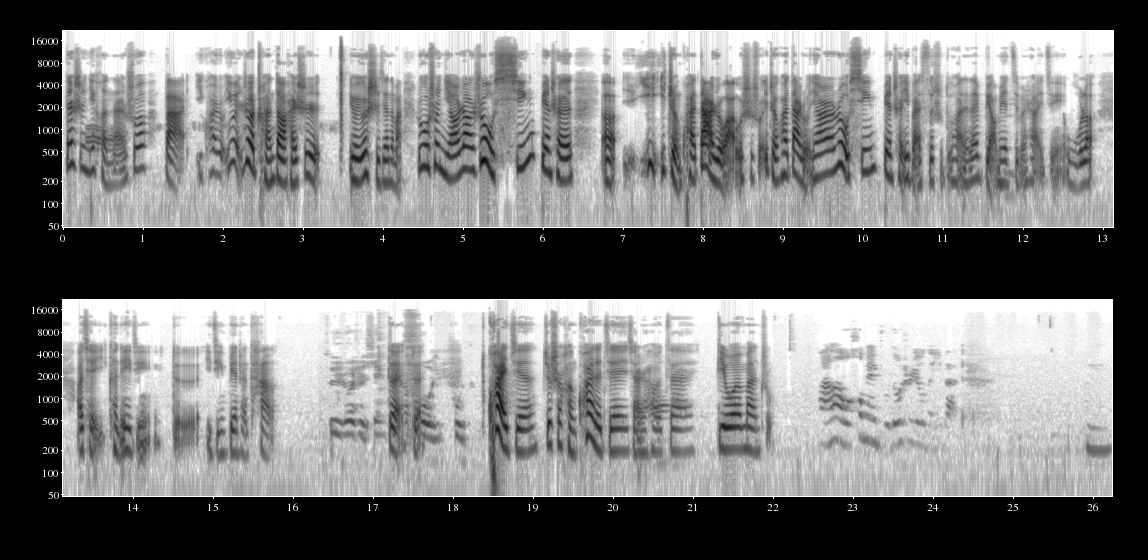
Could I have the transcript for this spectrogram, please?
但是你很难说把一块肉，因为热传导还是有一个时间的嘛。如果说你要让肉心变成呃一一整块大肉啊，我是说一整块大肉，你要让肉心变成一百四十度的话，那表面基本上已经无了，而且肯定已经对对对，已经变成碳了。所以说是先对对快煎就是很快的煎一下，然后再低温慢煮。完了，我后面煮都是用的一百度。嗯，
